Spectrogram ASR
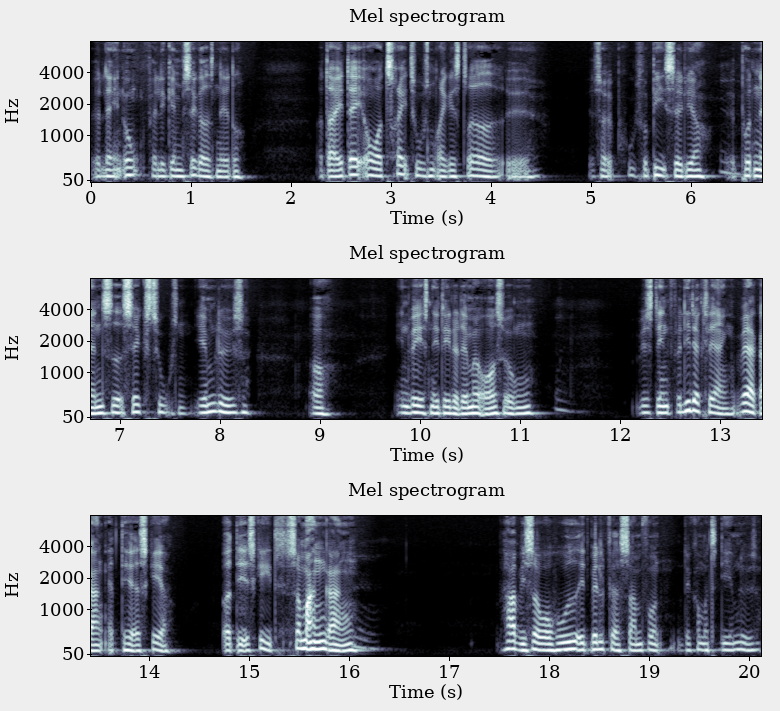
øh, lader en ung falde igennem sikkerhedsnettet. Og der er i dag over 3.000 registrerede øh, altså hus forbi sælgere. Mm. Mm. På den anden side 6.000 hjemløse. Og en væsentlig del af dem er også unge. Mm. Hvis det er en forlitterklæring hver gang, at det her sker, og det er sket så mange gange, Mm. har vi så overhovedet et velfærdssamfund, det kommer til de hjemløse?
